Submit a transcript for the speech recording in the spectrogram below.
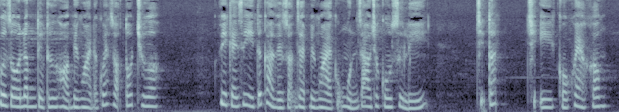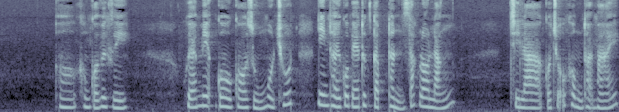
Vừa rồi Lâm Tiểu Thư hỏi bên ngoài đã quét dọn tốt chưa? Vì cái gì tất cả việc dọn dẹp bên ngoài cũng muốn giao cho cô xử lý? Chị Tất, Chị có khỏe không? Ờ không có việc gì. Khóe miệng cô co rúm một chút, Nhìn thấy cô bé thực tập thần sắc lo lắng. Chỉ là có chỗ không thoải mái,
